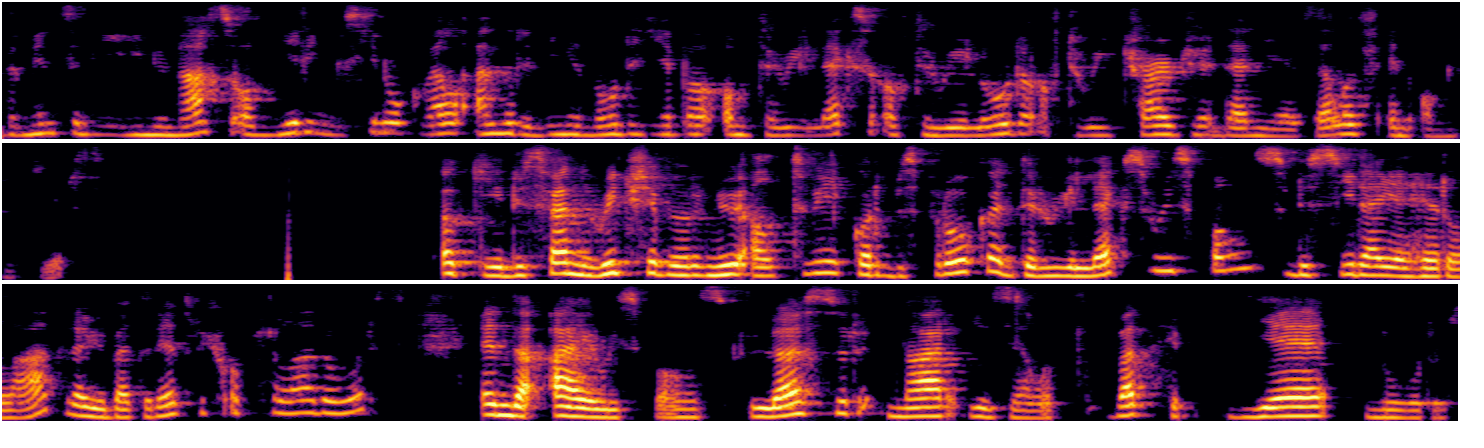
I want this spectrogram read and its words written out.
de mensen die in hun naaste omgeving misschien ook wel andere dingen nodig hebben om te relaxen of te reloaden of te rechargen dan jijzelf en omgekeerd. Oké, dus van de Rich hebben we er nu al twee kort besproken. De relax response, dus zie dat je herlaat, dat je batterij terug opgeladen wordt. En de I response, luister naar jezelf. Wat heb jij nodig?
